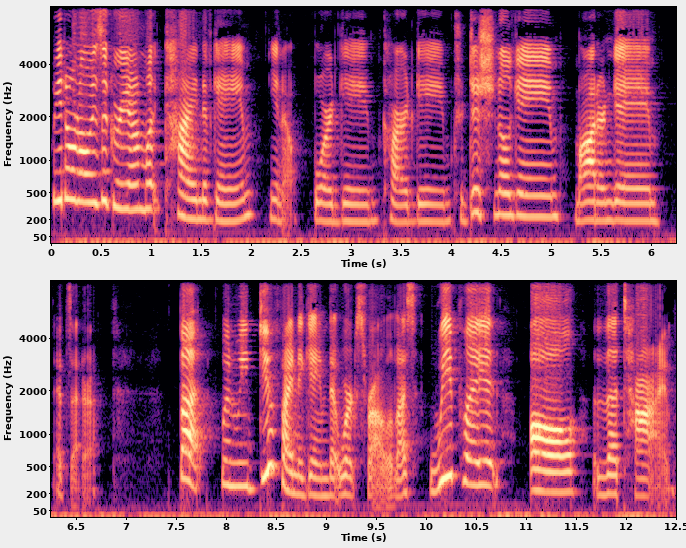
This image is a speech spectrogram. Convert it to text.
We don't always agree on what kind of game, you know, board game, card game, traditional game, modern game, etc. But when we do find a game that works for all of us, we play it all the time.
